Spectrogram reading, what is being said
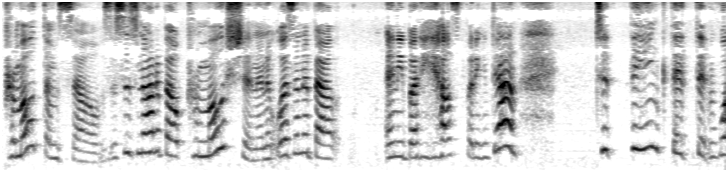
promote themselves. This is not about promotion, and it wasn't about anybody else putting it down. To think that, that what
